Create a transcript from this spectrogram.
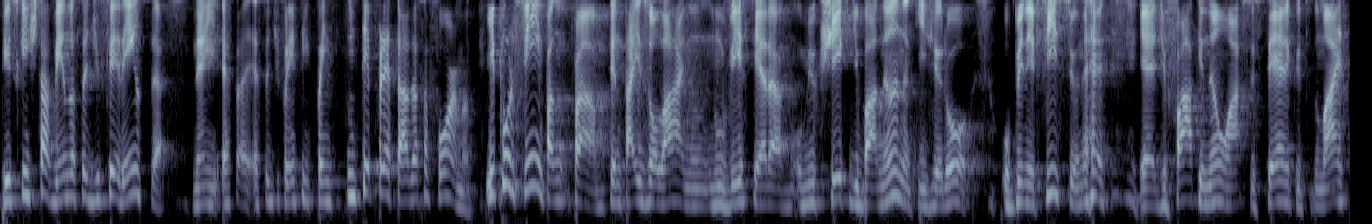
Por isso que a gente está vendo essa diferença, né? essa, essa diferença para interpretar dessa forma. E por fim, para tentar isolar não, não, ver se era o milkshake de banana que gerou o benefício, né? É, de fato, e não o ácido estérico e tudo mais,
